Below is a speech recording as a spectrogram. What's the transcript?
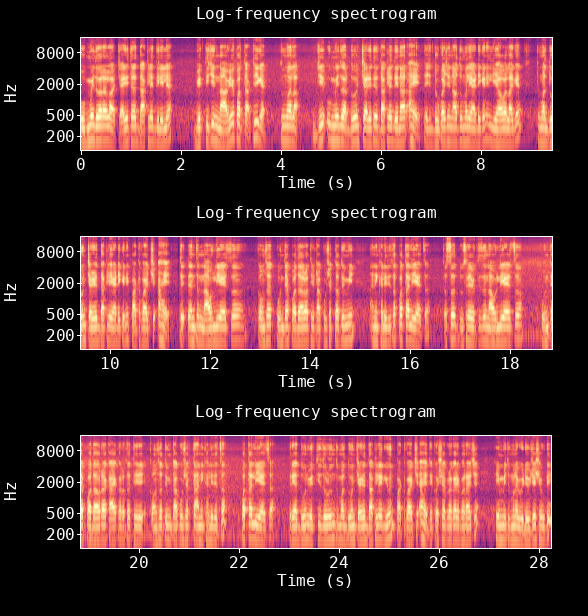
उमेदवाराला चारित्र्यात दाखले दिलेल्या व्यक्तीची नावे पत्ता. ठीक आहे. तुम्हाला जे उमेदवार दोन चारित्र्य दाखले देणार आहे त्याचे दोघांचे नाव तुम्हाला या ठिकाणी लिहावं लागेल. तुम्हाला दोन चारित्र्य दाखले या ठिकाणी पाठवायचे आहे. ते त्यांचं नाव लिहायचं. कंसात कोणत्या पदावर हे टाकू शकता तुम्ही. आणि खाली त्याचा पत्ता लिहायचा. तसंच दुसऱ्या व्यक्तीचं नाव लिहायचं. कोणत्या पदावर काय करतं ते कंसात तुम्ही टाकू शकता आणि खाली त्याचा पत्ता लिहायचा. तर या दोन व्यक्ती जोडून तुम्हाला दोन चाळीस दाखले घेऊन पाठवायचे आहे ते कशा प्रकारे भरायचे हे मी तुम्हाला व्हिडिओच्या शेवटी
